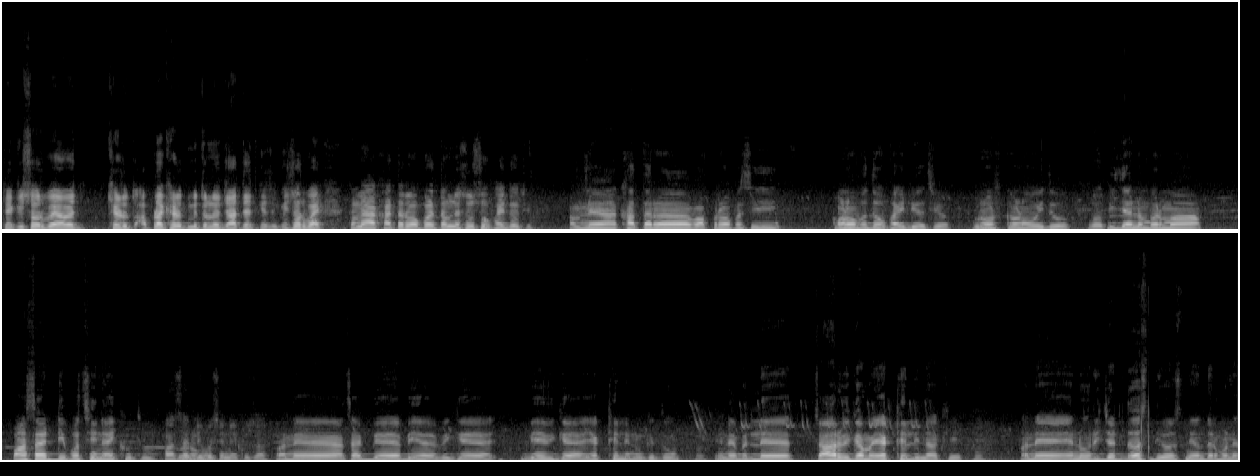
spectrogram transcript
તે કિશોરભાઈ, હવે ખેડૂત આપણા ખેડૂત મિત્રોને જાતે જ કહેશે કિશોરભાઈ તમે આ ખાતર વાપરે તમને શું શું ફાયદો છે? અમને આ ખાતર વાપરવા પછી ઘણો બધો ફાયદો થયો ગ્રોથ ઘણો વધ્યો. બીજા નંબરમાં પાસઠ ડી પછી નાખ્યું હતું. પાસઠ ડી પછી નાખ્યું છે અને સાહેબ બે બે વીઘે બે વીઘે એક થેલીનું કીધું. એને બદલે ચાર વીઘામાં એક થેલી નાખી. અને એનું રિઝલ્ટ દસ દિવસની અંદર મને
